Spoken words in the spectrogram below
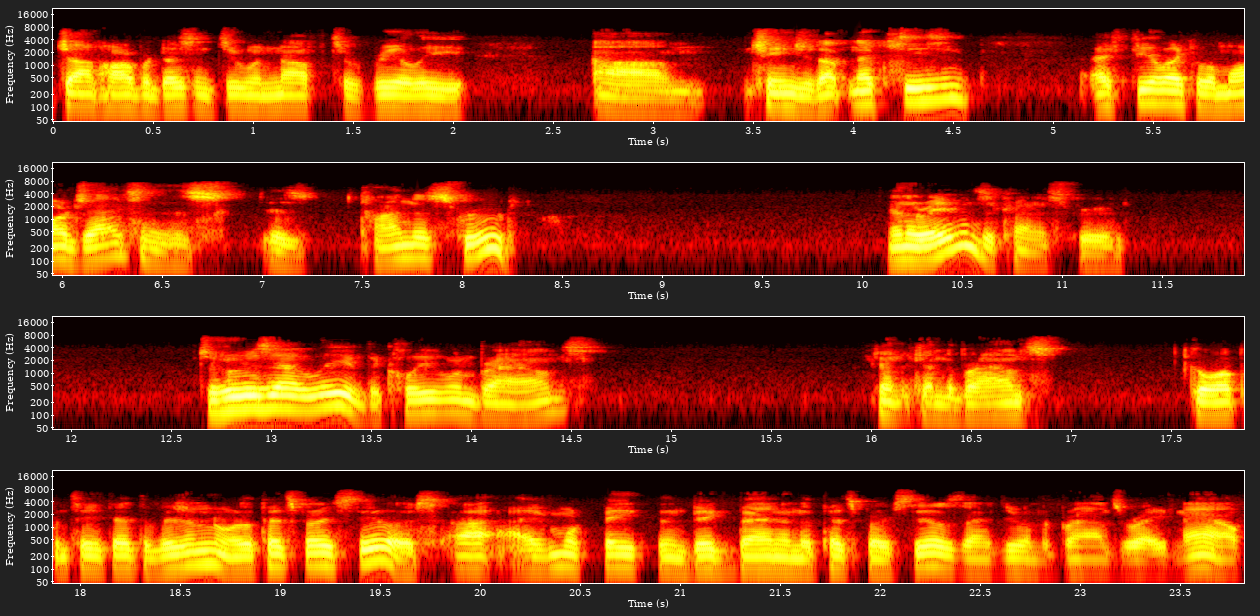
John Harbaugh doesn't do enough to really um, change it up next season, I feel like Lamar Jackson is is kind of screwed, and the Ravens are kind of screwed. So who does that leave? The Cleveland Browns. Can can the Browns go up and take that division, or the Pittsburgh Steelers? I, I have more faith in Big Ben and the Pittsburgh Steelers than I do in the Browns right now.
